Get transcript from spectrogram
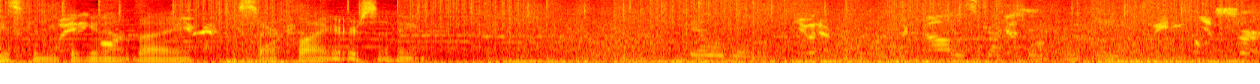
These can be taken out by Star Flyers, I think. Building. Unit report. Construction complete. Yes, sir.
